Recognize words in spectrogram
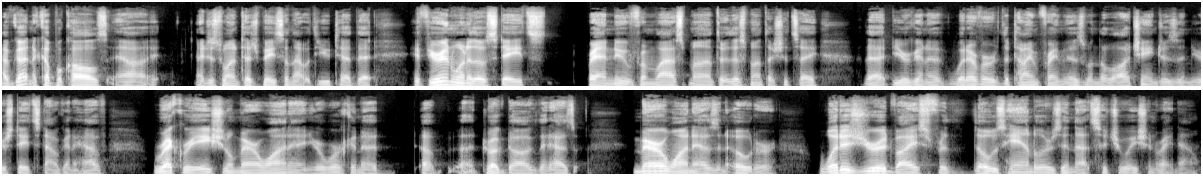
I've gotten a couple calls. Uh, I just want to touch base on that with you, Ted. That if you're in one of those states, brand new from last month or this month, I should say, that you're going to whatever the time frame is when the law changes and your state's now going to have recreational marijuana and you're working a, a, a drug dog that has marijuana as an odor. What is your advice for those handlers in that situation right now?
